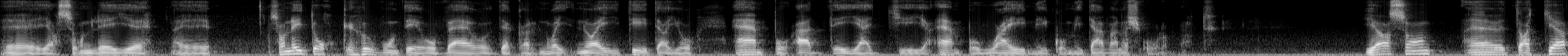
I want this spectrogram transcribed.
Eh, ja son leije, eh, son ei tohke huvun teo väo, dekar noitita jo ämpo adde jädji ja ämpo vaini, kun mitä valas olmot. Ja son eh, tatja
